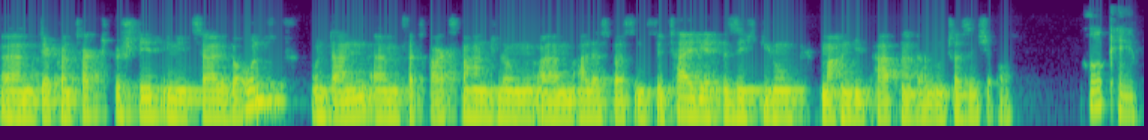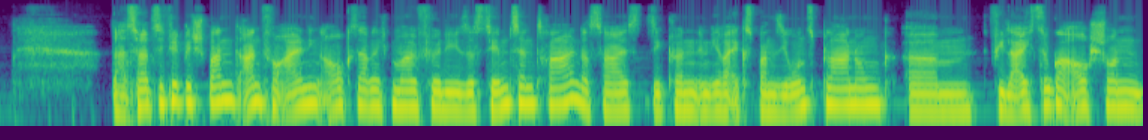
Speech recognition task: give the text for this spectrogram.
Ähm, der Kontakt besteht initial über uns und dann ähm, Vertragsverhandlungen, ähm, alles was ins Detail geht, Besichtigung, machen die Partner dann unter sich aus. Okay. Das hört sich wirklich spannend an, vor allen Dingen auch, sage ich mal, für die Systemzentralen. Das heißt, Sie können in Ihrer Expansionsplanung ähm, vielleicht sogar auch schon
